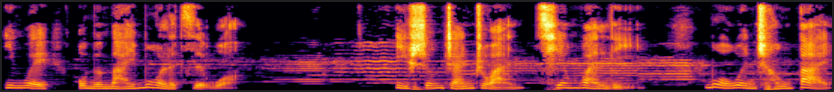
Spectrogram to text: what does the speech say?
因为我们埋没了自我。一生辗转千万里，莫问成败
